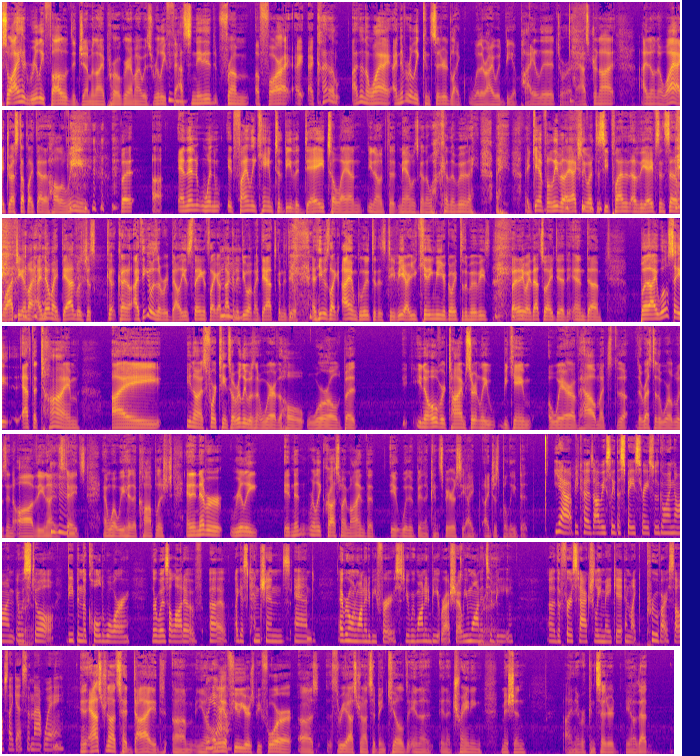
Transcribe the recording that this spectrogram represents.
so I had really followed the Gemini program. I was really Mm-hmm. fascinated from afar. I, I, I kind of I don't know why I, I never really considered like whether I would be a pilot or an astronaut. I don't know why I dressed up like that at Halloween, but uh, and then when it finally came to be the day to land, you know, that man was going to walk on the moon. I, I, I can't believe it. I actually went to see Planet of the Apes instead of watching it. My, I know my dad was just kind of. I think it was a rebellious thing. It's like I'm not going to do what my dad's going to do, and he was like, "I am glued to this TV. Are you kidding me? You're going to the movies?" But anyway, that's what I did, and. Uh, but I will say, at the time, I you know, I was 14, so I really wasn't aware of the whole world. But, you know, over time, certainly became aware of how much the the rest of the world was in awe of the United Mhm. States and what we had accomplished. And it never really, it didn't really cross my mind that it would have been a conspiracy. I I just believed it. Yeah, because obviously the space race was going on. It was Right. still deep in the Cold War. There was a lot of, uh, I guess, tensions, and everyone wanted to be first. We wanted to beat Russia. We wanted to be uh, the first to actually make it and like prove ourselves, I guess, in that way. And astronauts had died. Um, you know, Oh, only a few years before, uh, three astronauts had been killed in a in a training mission. I never considered, you know, that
